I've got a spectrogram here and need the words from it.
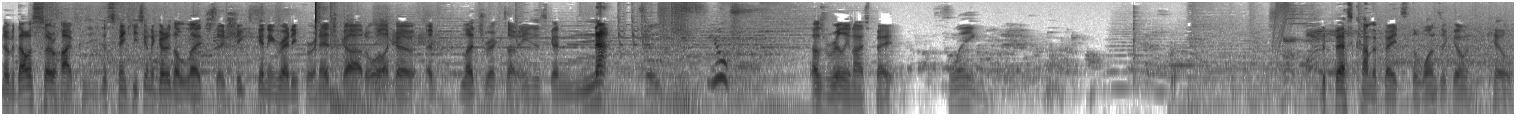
No, but that was so hype because you just think he's gonna go to the ledge, so Sheik's getting ready for an edge guard or like a, a ledge direct zone, and he's just going nah. So, That was really nice bait. fling. The best kind of baits are the ones that go into kills.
